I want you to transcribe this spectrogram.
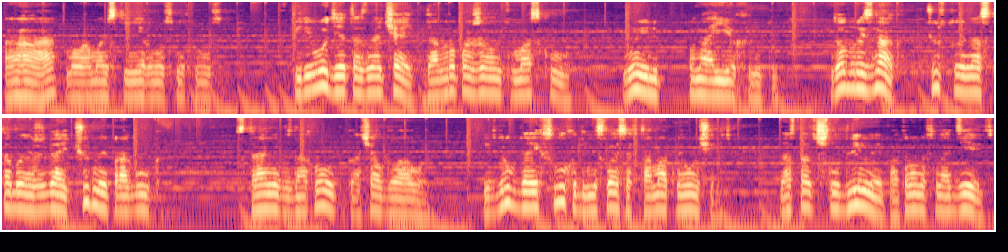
«Ага», – Маломальский нервно усмехнулся. «В переводе это означает «добро пожаловать в Москву». Ну или «понаехали тут». Добрый знак. Чувствую, нас с тобой ожидает чудная прогулка. Странник вздохнул и покачал головой. И вдруг до их слуха донеслась автоматная очередь. Достаточно длинная, патронов на 9.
